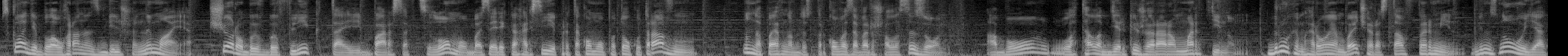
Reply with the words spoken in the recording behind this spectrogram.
В складі Блаугранець більше немає. Що робив би Флік та й Барса в цілому без Еріка Гарсії при такому потоку травм? Ну, напевно, б достроково завершила сезон. Або латала б дірки Жераром Мартіном. Другим героєм вечора став Фермін. Він знову, як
